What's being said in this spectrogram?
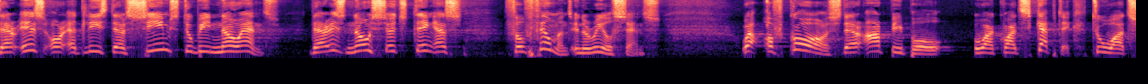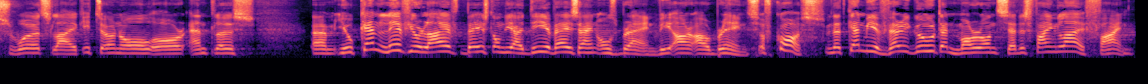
there is, or at least there seems to be, no end. There is no such thing as fulfillment in the real sense. Well, of course, there are people who are quite skeptic towards words like eternal or endless. Um, you can live your life based on the idea wij zijn ons brein. We are our brains. Of course, that can be a very good and moral and satisfying life. Fine.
